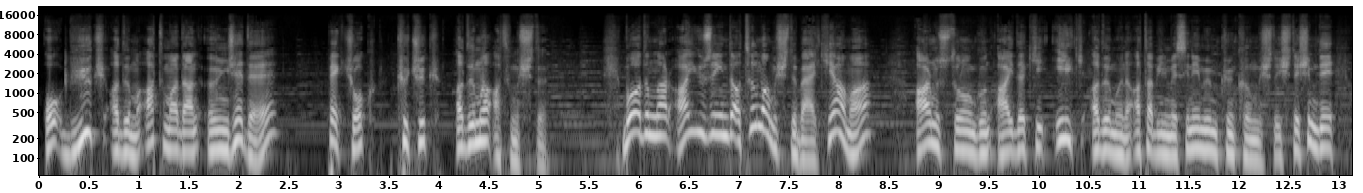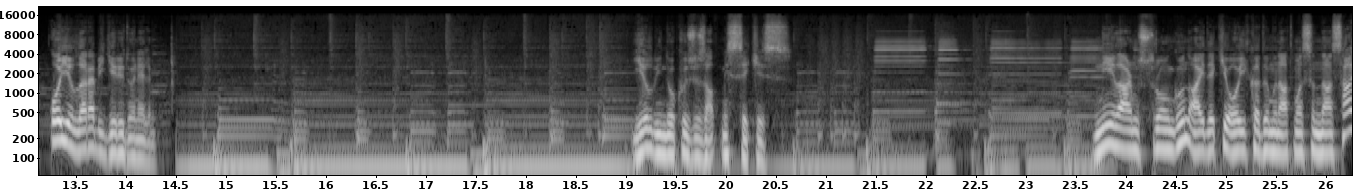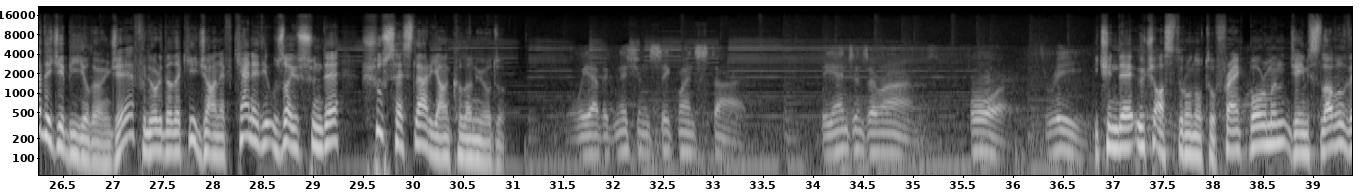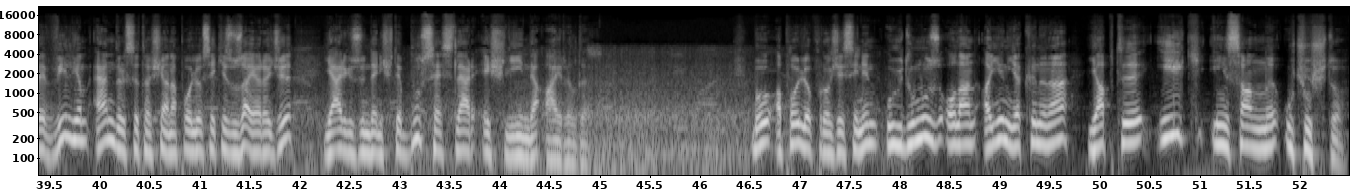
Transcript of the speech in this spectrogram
o büyük adımı atmadan önce de pek çok küçük adımı atmıştı. Bu adımlar ay yüzeyinde atılmamıştı belki ama Armstrong'un aydaki ilk adımını atabilmesini mümkün kılmıştı. İşte şimdi o yıllara bir geri dönelim. Yıl 1968. Neil Armstrong'un aydaki o ilk adımını atmasından sadece bir yıl önce Florida'daki John F. Kennedy uzay üssünde şu sesler yankılanıyordu. We have ignition sequence start. The engines are armed. Four, İçinde 3 astronotu Frank Borman, James Lovell ve William Anders'ı taşıyan Apollo 8 uzay aracı yeryüzünden işte bu sesler eşliğinde ayrıldı. Bu Apollo projesinin uydumuz olan ayın yakınına yaptığı ilk insanlı uçuştu.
